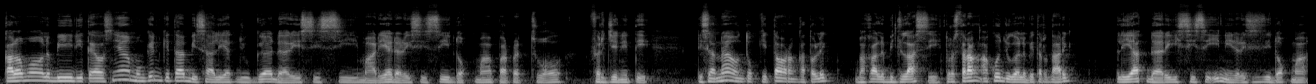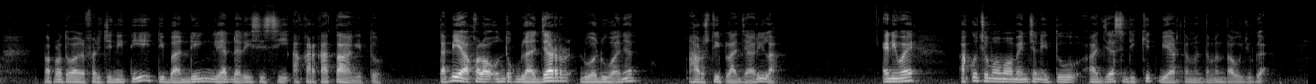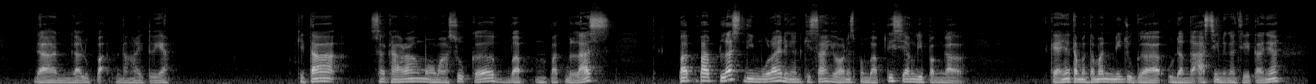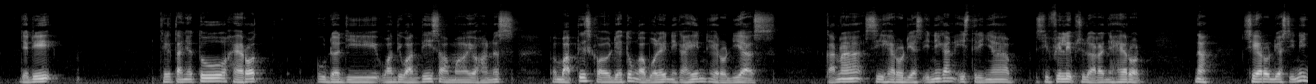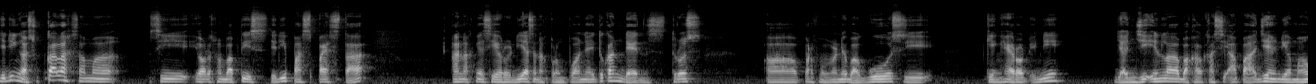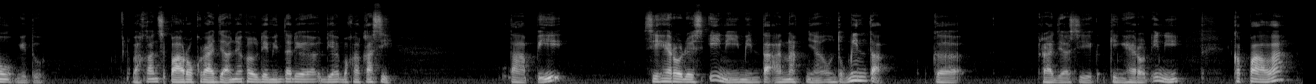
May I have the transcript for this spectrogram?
Kalau mau lebih detailsnya mungkin kita bisa lihat juga dari sisi Maria dari sisi dogma perpetual virginity. Di sana untuk kita orang Katolik bakal lebih jelas sih. Terus terang aku juga lebih tertarik lihat dari sisi ini dari sisi dogma perpetual virginity dibanding lihat dari sisi akar kata gitu. Tapi ya kalau untuk belajar dua-duanya harus dipelajari lah. Anyway, Aku cuma mau mention itu aja sedikit biar teman-teman tahu juga. Dan gak lupa tentang hal itu ya. Kita sekarang mau masuk ke bab 14. Bab 14 dimulai dengan kisah Yohanes Pembaptis yang dipenggal. Kayaknya teman-teman ini juga udah gak asing dengan ceritanya. Jadi ceritanya tuh Herod udah diwanti-wanti sama Yohanes Pembaptis kalau dia tuh nggak boleh nikahin Herodias. Karena si Herodias ini kan istrinya si Philip, saudaranya Herod. Nah, si Herodias ini jadi nggak suka lah sama si Yohanes Pembaptis. Jadi pas pesta, anaknya si Herodias, anak perempuannya itu kan dance. Terus uh, performanya bagus, si King Herod ini janjiin lah bakal kasih apa aja yang dia mau gitu. Bahkan separuh kerajaannya kalau dia minta dia dia bakal kasih. Tapi si Herodes ini minta anaknya untuk minta ke raja si King Herod ini kepala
